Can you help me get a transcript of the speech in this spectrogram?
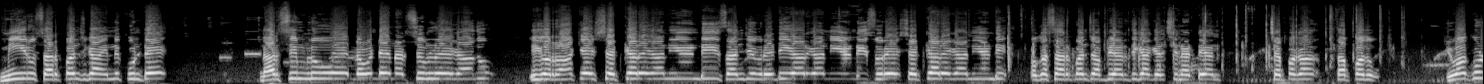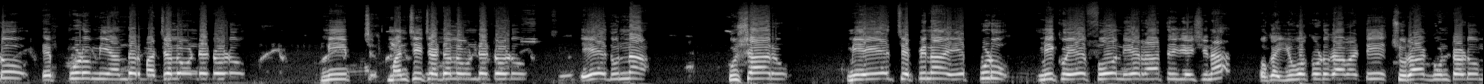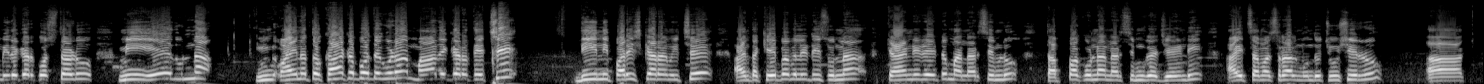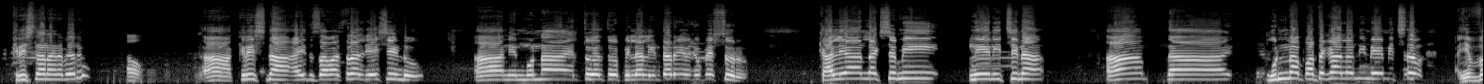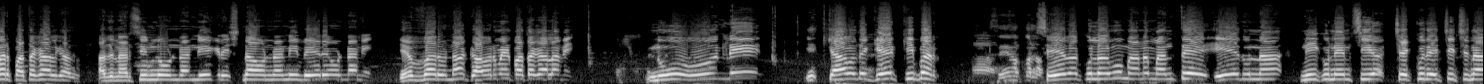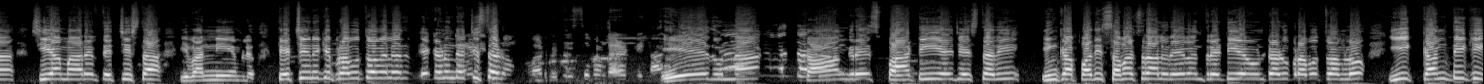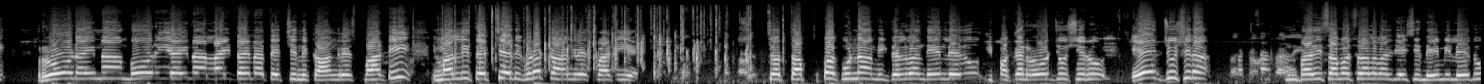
మీరు సర్పంచ్గా ఎన్నుకుంటే నర్సింహులు లవండే నర్సింహులే కాదు. ఇగో రాకేష్ షెట్కరే కానివ్వండి సంజీవ్ రెడ్డి గారు కానివ్వండి సురేష్ షెట్కరే కానివ్వండి ఒక సర్పంచ్ అభ్యర్థిగా గెలిచినట్టే అని చెప్పగా తప్పదు. యువకుడు ఎప్పుడు మీ అందరి మధ్యలో ఉండేటోడు మీ మంచి చెడ్డలో ఉండేటోడు ఏదున్నా హుషారు మీ ఏది చెప్పినా ఎప్పుడు మీకు ఏ ఫోన్ ఏ రాత్రి చేసినా ఒక యువకుడు కాబట్టి చురాకు ఉంటాడు మీ దగ్గరకు వస్తాడు. మీ ఏది ఆయనతో కాకపోతే కూడా మా దగ్గర తెచ్చి దీన్ని పరిష్కారం ఇచ్చే అంత కేపబిలిటీస్ ఉన్న క్యాండిడేట్ మా నర్సింహులు తప్పకుండా నర్సింహ్గా చేయండి. ఐదు సంవత్సరాల ముందు చూసిర్రు. కృష్ణ అనే పేరు? కృష్ణ ఐదు సంవత్సరాలు చేసిండు. నేను మొన్న వెళ్తూ వెళ్తూ పిల్లలు ఇంటర్వ్యూ చూపిస్తారు కళ్యాణ్ లక్ష్మి నేను ఇచ్చిన ఉన్న పథకాలన్నీ మేము ఇచ్చిన. ఎవరి పథకాలు కాదు. అది నర్సింహ్లో ఉండండి కృష్ణ ఉండండి వేరే ఉండండి. ఎవరున్నా గవర్నమెంట్ పథకాలు అవి నువ్వు ఓన్లీ కేవలం గేట్ కీపర్. సేవకులము మనం అంతే. ఏదున్నా నీకు నేను సీఎం చెక్కు తెచ్చిచ్చిన సీఎంఆర్ఎఫ్ తెచ్చిస్తా ఇవన్నీ ఏం లేవు. తెచ్చినకి ప్రభుత్వమే లేదు. ఎక్కడ నుంచి తెచ్చిస్తాడు? ఏదున్నా కాంగ్రెస్ పార్టీ చేస్తుంది. ఇంకా పది సంవత్సరాలు రేవంత్ రెడ్డి ఉంటాడు ప్రభుత్వంలో. ఈ కంటికి రోడ్ అయినా మోరీ అయినా లైట్ అయినా తెచ్చింది కాంగ్రెస్ పార్టీ. మళ్ళీ తెచ్చేది కూడా కాంగ్రెస్ పార్టీయే. సో తప్పకుండా మీకు తెలియదు ఏం లేదు. ఈ పక్కన రోడ్ చూసిర్రు. ఏది చూసినా పది సంవత్సరాల వాళ్ళు చేసింది ఏమీ లేదు.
